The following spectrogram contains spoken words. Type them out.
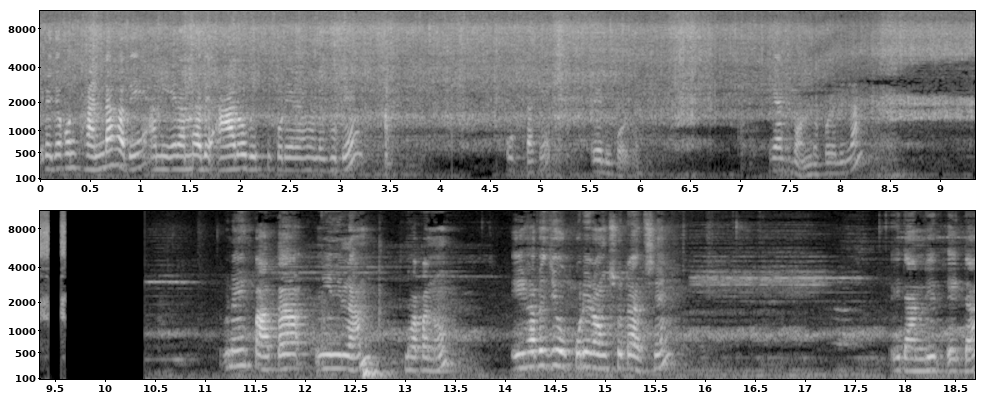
এটা যখন ঠান্ডা হবে, আমি এরমভাবে আরও বেশি করে এরমভাবে ঘুটে উপটাকে রেডি করব। গ্যাস বন্ধ করে দিলাম। আমি পাতা নিয়ে নিলাম ভাপানো। এইভাবে যে ওপরের অংশটা আছে, এই ডান্ডির এইটা,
